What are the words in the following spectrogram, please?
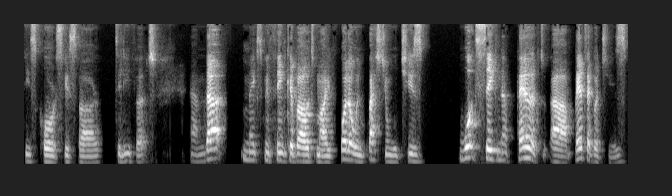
these courses are delivered. And that makes me think about my following question, which is what signature uh, pedagogies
